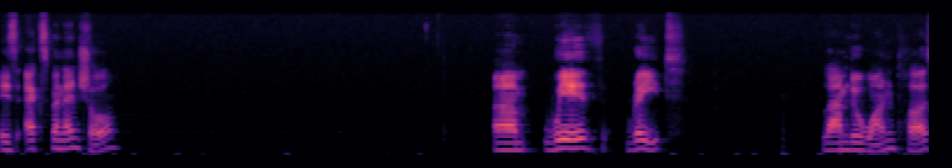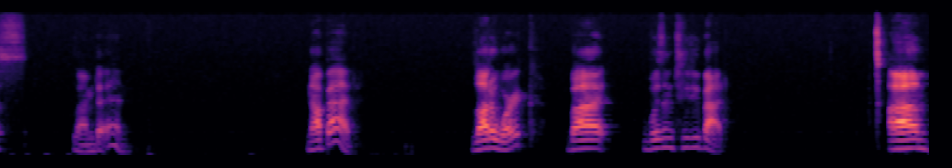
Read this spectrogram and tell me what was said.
is exponential um, with rate lambda 1 plus lambda n. Not bad. A lot of work, but wasn't too, too bad. Um,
